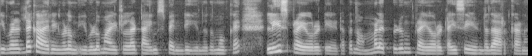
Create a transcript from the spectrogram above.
ഇവളുടെ കാര്യങ്ങളും ഇവളുമായിട്ടുള്ള ടൈം സ്പെൻഡ് ചെയ്യുന്നതും ഒക്കെ ലീസ്റ്റ് പ്രയോറിറ്റി ആയിട്ട്. അപ്പോൾ നമ്മളെപ്പോഴും പ്രയോറിറ്റൈസ് ചെയ്യേണ്ടത് ആർക്കാണ്?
